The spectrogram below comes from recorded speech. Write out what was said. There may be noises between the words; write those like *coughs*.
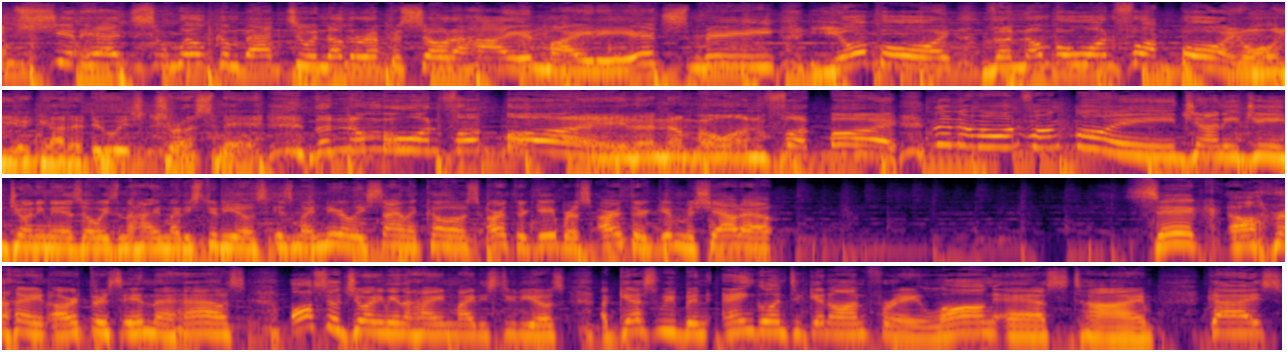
up, shitheads? Welcome back to another episode of High and Mighty. It's me, your boy, the number one fuck boy. All you gotta do is trust me. The number one fuck boy, the number one fuck boy, the number one fuck boy, Johnny G. Joining me as always in the High and Mighty studios is my nearly silent co-host Arthur Gabrus. Arthur, give him a shout out. Sick. *laughs* All right. Arthur's in the house. Also joining me in the High and Mighty Studios, a guest we've been angling to get on for a long ass time. Guys,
